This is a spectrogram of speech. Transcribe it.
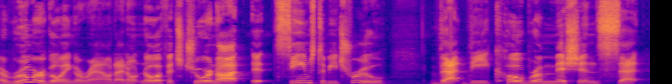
a rumor going around. I don't know if it's true or not. It seems to be true that the Cobra Missions set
